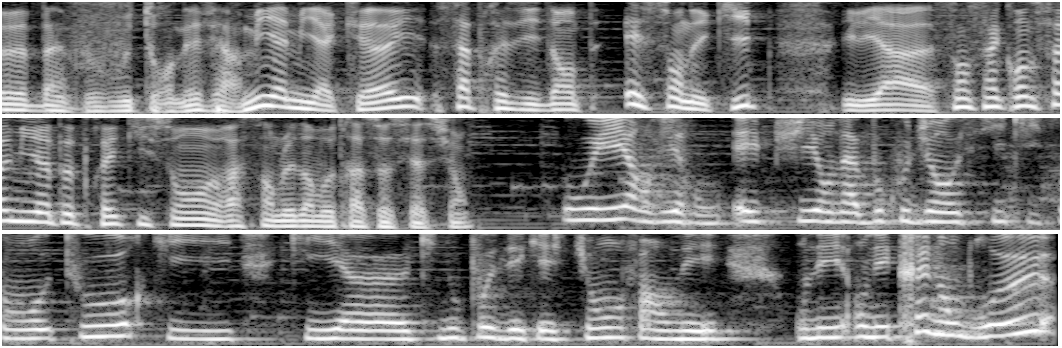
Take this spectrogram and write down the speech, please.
euh, ben, vous vous tournez vers Miami Accueil, sa présidente et son équipe. Il y a 150 familles à peu près qui sont rassemblées dans votre association. Oui, environ. Et puis on a beaucoup de gens aussi qui sont autour, qui qui, euh, qui nous posent des questions. Enfin, on est on est on est très nombreux,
